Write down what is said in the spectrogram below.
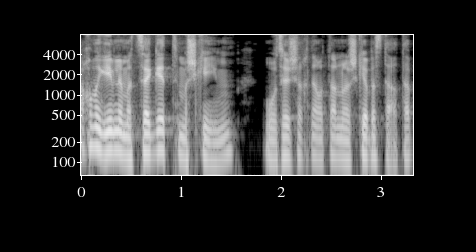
אנחנו מגיעים למצגת משקיעים, הוא רוצה לשכנע אותנו להשקיע בסטארט-אפ.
